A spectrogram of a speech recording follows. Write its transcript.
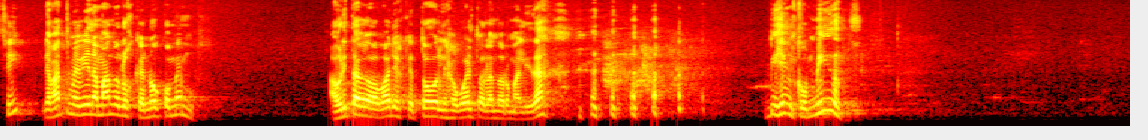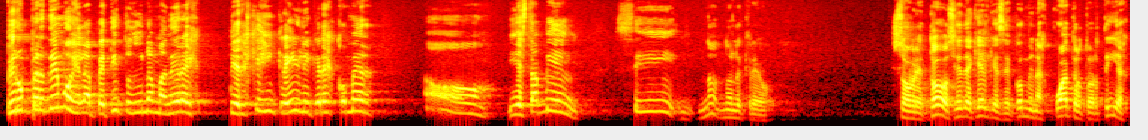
¿Sí? Levánteme bien la mano los que no comemos. Ahorita veo a varios que todo les ha vuelto a la normalidad. bien comidos. Pero perdemos el apetito de una manera, pero es que es increíble, querés comer. Oh, ¿y está bien? Sí, no, no le creo. Sobre todo si es de aquel que se come unas cuatro tortillas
